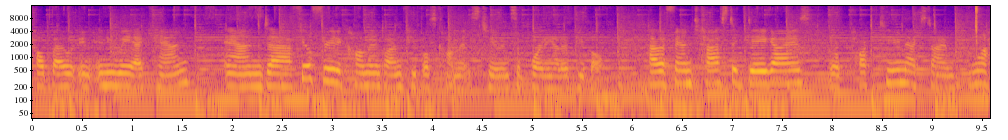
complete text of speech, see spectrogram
help out in any way I can. And uh, feel free to comment on people's comments too and supporting other people. Have a fantastic day, guys. We'll talk to you next time. Mwah.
